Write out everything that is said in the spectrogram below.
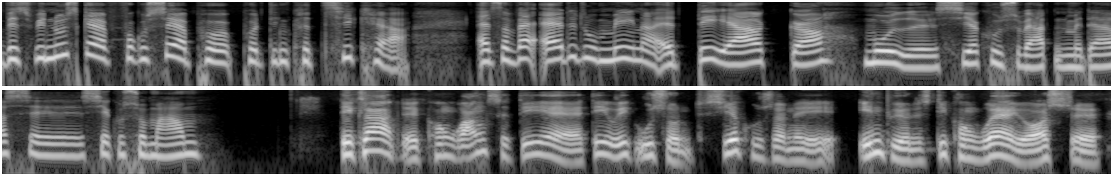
Hvis vi nu skal fokusere på, på din kritik her, altså hvad er det, du mener, at DR gør mod uh, cirkusverdenen med deres uh, Circus Somarum? Det er klart, at konkurrence det er, det er jo ikke usundt. Cirkuserne indbyrdes, de konkurrerer jo også uh,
